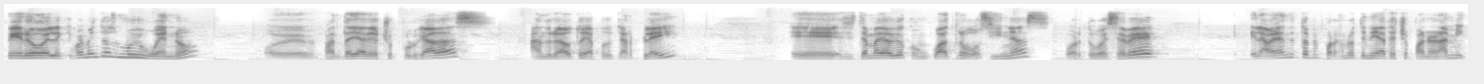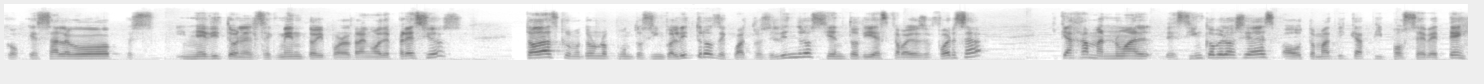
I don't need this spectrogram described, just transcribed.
Pero el equipamiento es muy bueno, eh, pantalla de 8 pulgadas, Android Auto y Apple CarPlay, eh, sistema de audio con cuatro bocinas, puerto USB. En la variante tope, por ejemplo, tenía techo panorámico, que es algo pues, inédito en el segmento y por el rango de precios. Todas con motor 1.5 litros de 4 cilindros, 110 caballos de fuerza, caja manual de 5 velocidades o automática tipo CBT.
